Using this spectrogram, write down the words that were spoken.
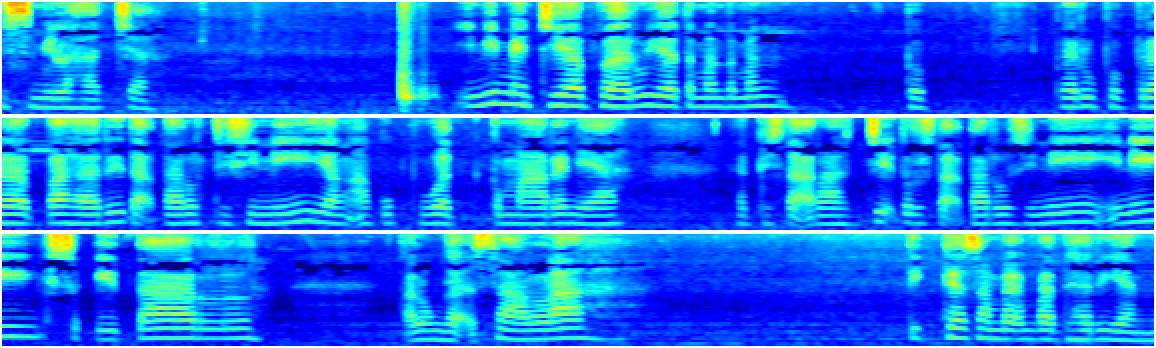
Bismillah aja. Ini media baru ya teman-teman. Be baru beberapa hari tak taruh di sini yang aku buat kemarin ya. Habis tak racik terus tak taruh sini. Ini sekitar kalau nggak salah 3 sampai 4 harian.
